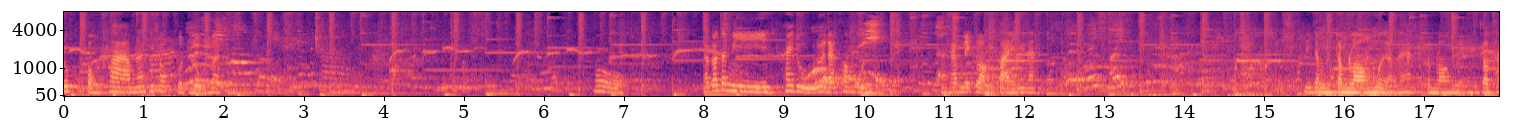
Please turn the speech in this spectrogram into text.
ยุคสงครามนะที่เขาขุดหลุมอะ โอ้ แล้วก็จะมีให้ดูด้วยนะข้อมูลนะครับในกล่องไฟนี่นะ มีจำจำลองเหมืองนะฮะจำลองเหมืองที่เขาท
